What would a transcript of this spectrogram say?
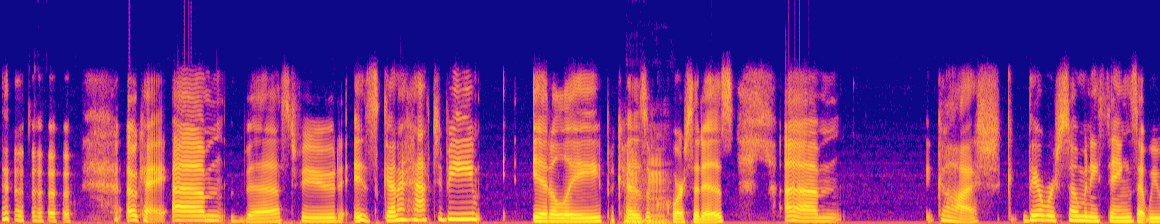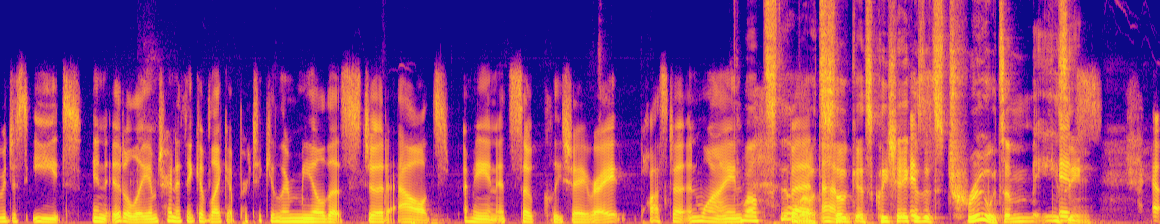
okay, um, best food is gonna have to be Italy because mm-hmm. of course it is. Um, gosh, there were so many things that we would just eat in Italy. I'm trying to think of like a particular meal that stood out. I mean, it's so cliche, right? Pasta and wine. Well, it's still, but, it's um, so it's cliche because it's, it's, true. It's amazing. It's, uh,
